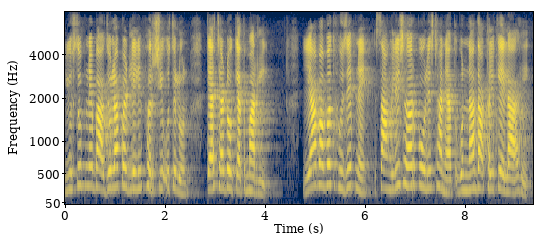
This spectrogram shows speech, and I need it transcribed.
युसुफने बाजूला पडलेली फरशी उचलून त्याच्या डोक्यात मारली. याबाबत हुजेबने सांगली शहर पोलीस ठाण्यात गुन्हा दाखल केला आहे.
